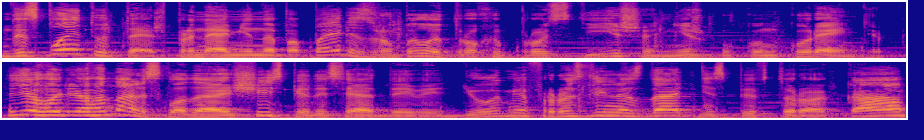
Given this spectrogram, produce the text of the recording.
Дисплей тут теж, принаймні на папері, зробили трохи простіше, ніж у конкурентів. Його діагональ складає 6,59 дюймів, роздільна здатність 1,5К,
